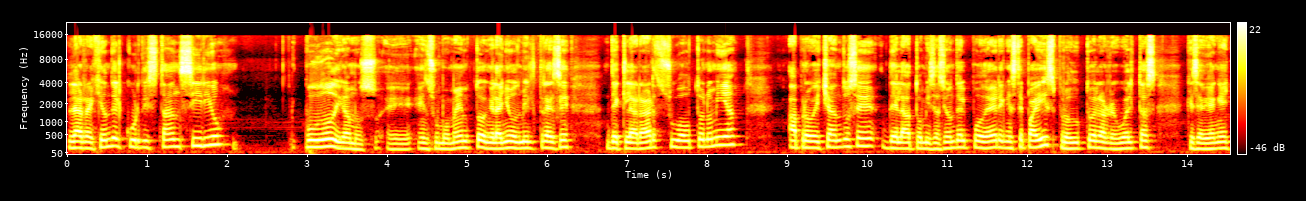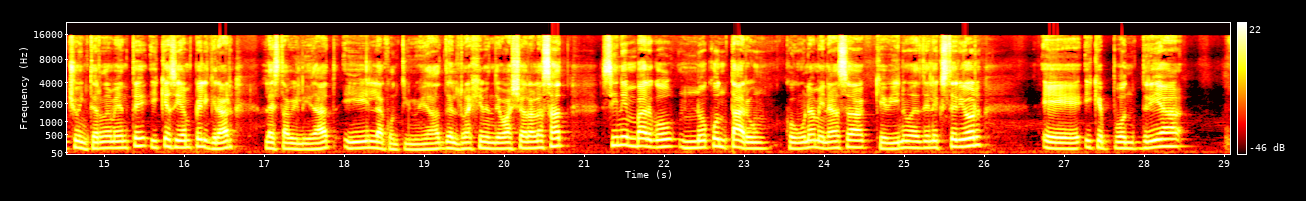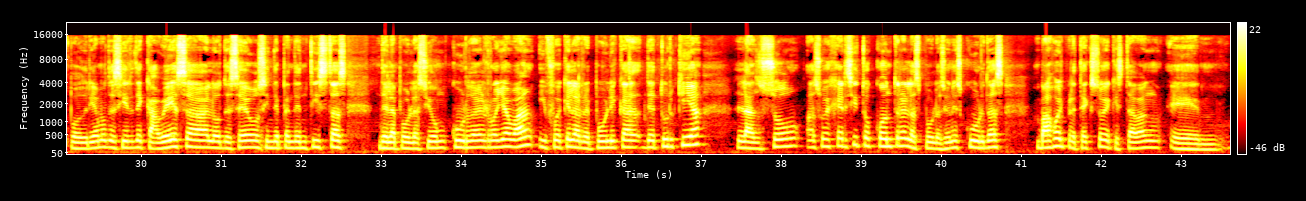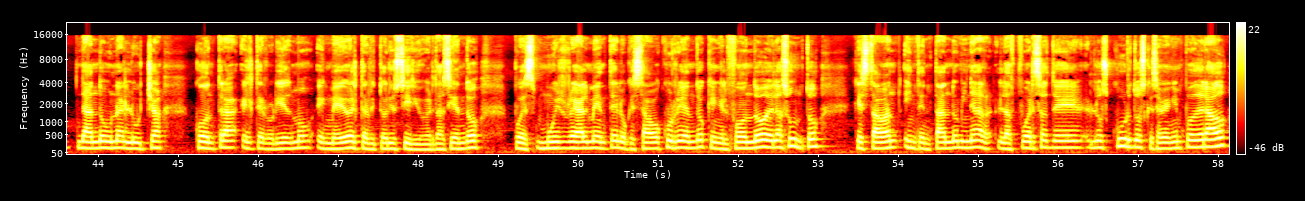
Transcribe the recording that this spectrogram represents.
La región del Kurdistán sirio pudo digamos eh, en su momento en el año 2013 declarar su autonomía aprovechándose de la atomización del poder en este país, producto de las revueltas que se habían hecho internamente y que hacían peligrar la estabilidad y la continuidad del régimen de Bashar al-Assad. Sin embargo, no contaron con una amenaza que vino desde el exterior eh, y que pondría, podríamos decir, de cabeza los deseos independentistas de la población kurda del Rojava y fue que la República de Turquía lanzó a su ejército contra las poblaciones kurdas bajo el pretexto de que estaban eh, dando una lucha contra el terrorismo en medio del territorio sirio, ¿verdad? Siendo pues muy realmente lo que estaba ocurriendo, que en el fondo del asunto que estaban intentando minar las fuerzas de los kurdos que se habían empoderado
